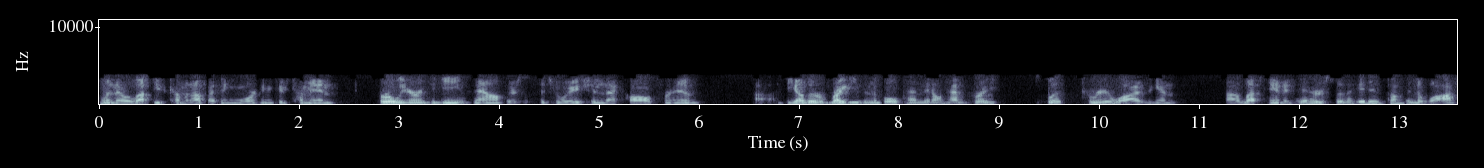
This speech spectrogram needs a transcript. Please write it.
when there were lefties coming up. I think Morgan could come in earlier into games now if there's a situation that calls for him. Uh, the other righties in the bullpen, they don't have great split career-wise against uh, left-handed hitters, so it is something to watch.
